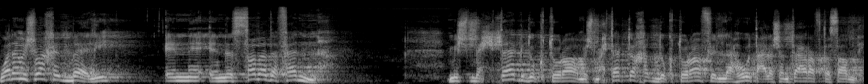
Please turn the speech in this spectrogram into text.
وأنا مش واخد بالي ان ان الصلاة ده فن. مش محتاج دكتوراه مش محتاج تاخد دكتوراه في اللاهوت علشان تعرف تصلي.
